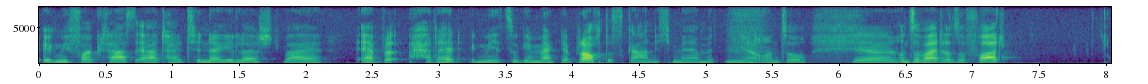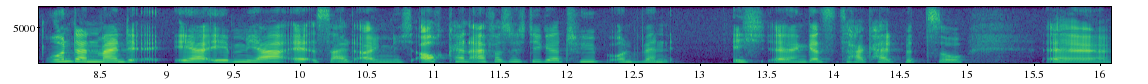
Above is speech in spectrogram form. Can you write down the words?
irgendwie voll krass, er hat halt Tinder gelöscht, weil er hat halt irgendwie so gemerkt, er braucht es gar nicht mehr mit mir und so Ja. und so weiter und so fort. Und dann meinte er eben, ja, er ist halt eigentlich auch kein eifersüchtiger Typ und wenn ich äh, den ganzen Tag halt mit so äh,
